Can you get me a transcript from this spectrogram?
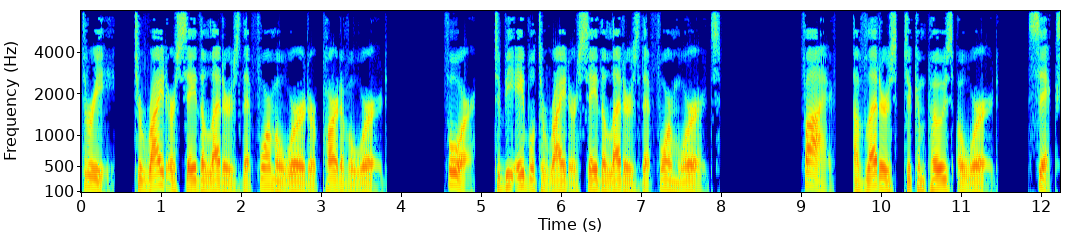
3. To write or say the letters that form a word or part of a word. 4. To be able to write or say the letters that form words. 5. Of letters, to compose a word. 6.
